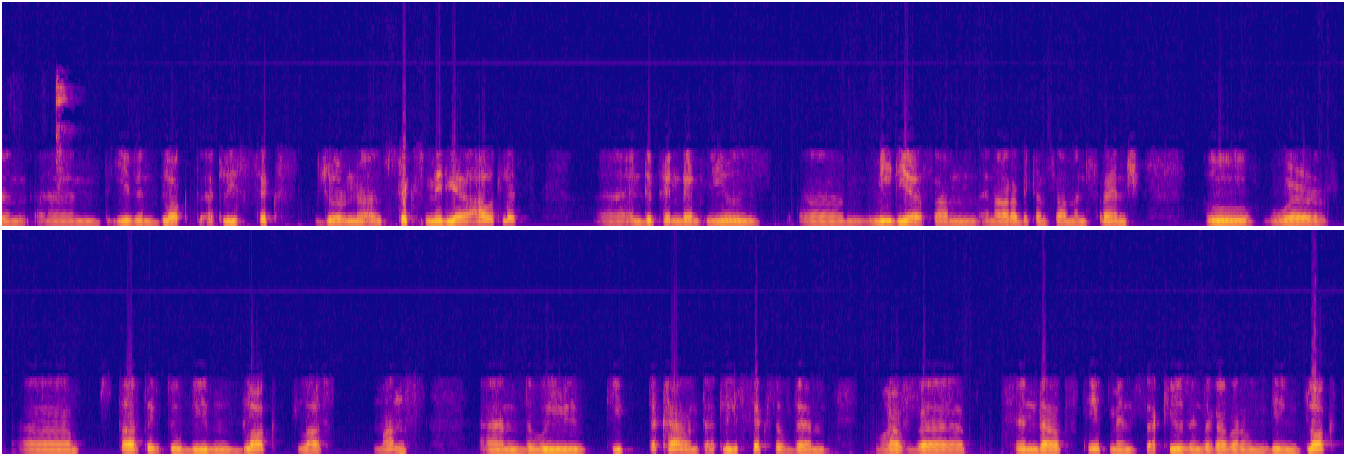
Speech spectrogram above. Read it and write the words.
and, and even blocked at least six journal, six media outlets, uh, independent news um, media, some in Arabic and some in French, who were uh, starting to be blocked last months, and we keep the count. At least six of them have uh, sent out statements accusing the government being blocked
